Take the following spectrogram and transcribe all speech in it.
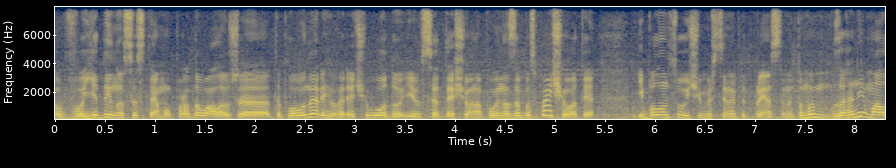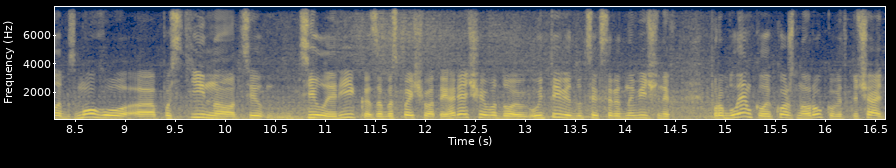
в єдину систему продавала вже теплову енергію, гарячу воду і все те, що вона повинна забезпечувати, і балансуючи між цими підприємствами, то ми взагалі мали б змогу е, постійно ці, цілий рік забезпечувати гарячою водою, уйти від цих середньовічних проблем, коли кожного року відключають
